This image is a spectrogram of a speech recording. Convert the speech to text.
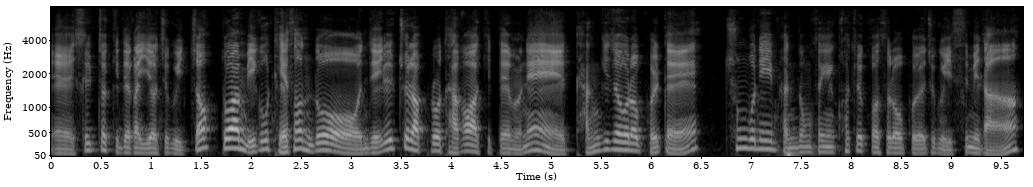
의 실적 기대가 이어지고 있죠. 또한 미국 대선도 이제 일주일 앞으로 다가왔기 때문에 단기적으로 볼 때 충분히 변동성이 커질 것으로 보여지고 있습니다.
